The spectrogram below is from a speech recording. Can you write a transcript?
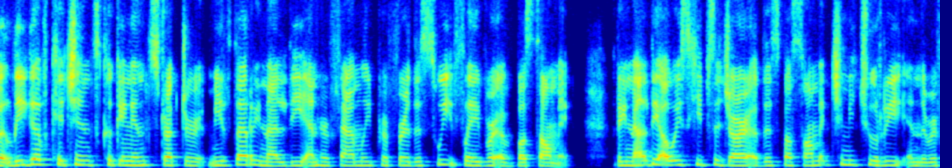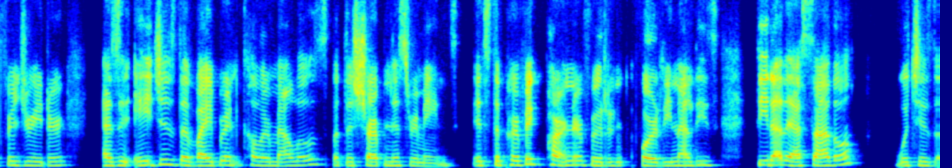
but League of Kitchens cooking instructor Mirta Rinaldi and her family prefer the sweet flavor of balsamic. Rinaldi always keeps a jar of this balsamic chimichurri in the refrigerator. As it ages, the vibrant color mellows, but the sharpness remains. It's the perfect partner for, for Rinaldi's tira de asado, which is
